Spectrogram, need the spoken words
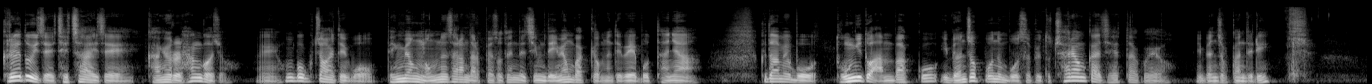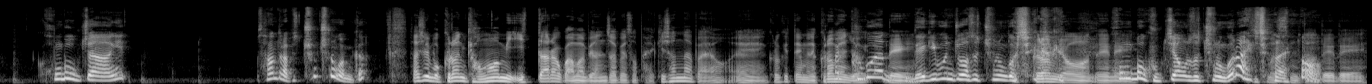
그래도 이제 재차 이제 강요를 한 거죠. 예, 홍보국장 할때 뭐 100명 넘는 사람들 앞에서도 했는데 지금 4명밖에 없는데 왜 못하냐. 그 다음에 뭐 동의도 안 받고 이 면접 보는 모습을 또 촬영까지 했다고 해요. 이 면접관들이. 홍보국장이 사람들 앞에서 춤추는 겁니까? 사실 뭐 그런 경험이 있다라고 아마 면접에서 밝히셨나 봐요. 예. 네, 그렇기 때문에 그러면 아니, 그거야 여기, 네. 내 기분 좋아서 추는 거지. 그럼요. 네네. 홍보국장으로서 추는 건 아니잖아요. 맞습니다. 네네.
